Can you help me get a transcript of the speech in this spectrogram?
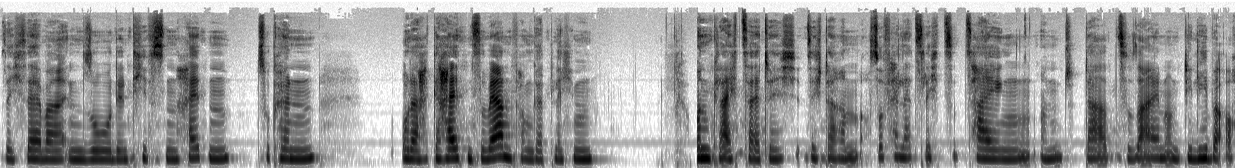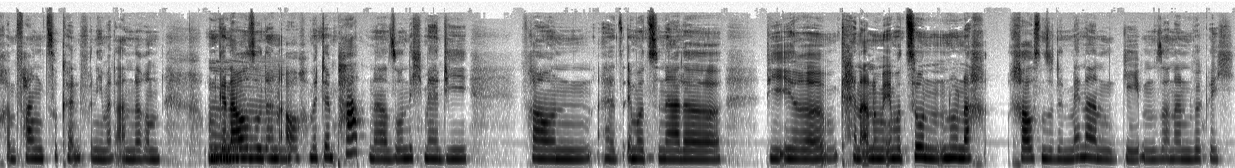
sich selber in so den tiefsten halten zu können oder gehalten zu werden vom Göttlichen und gleichzeitig sich darin auch so verletzlich zu zeigen und da zu sein und die Liebe auch empfangen zu können von jemand anderen. Und mm. genauso dann auch mit dem Partner, so nicht mehr die Frauen als emotionale, die ihre, keine Ahnung, Emotionen nur nach draußen so den Männern geben, sondern wirklich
